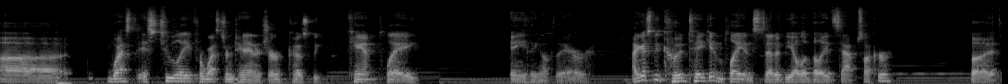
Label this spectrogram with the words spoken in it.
Uh, West. It's too late for Western Tanager because we can't play anything up there. I guess we could take it and play it instead of Yellow Bellied Sapsucker, but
